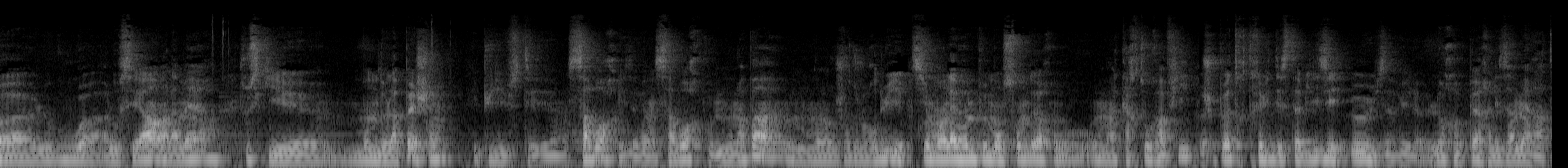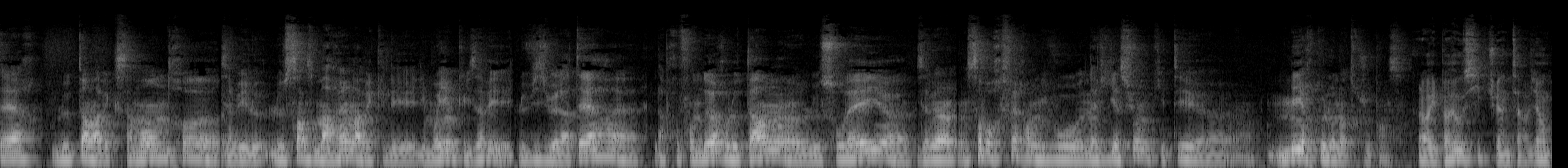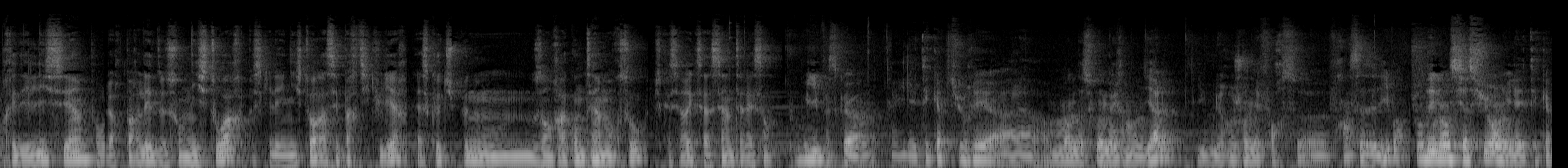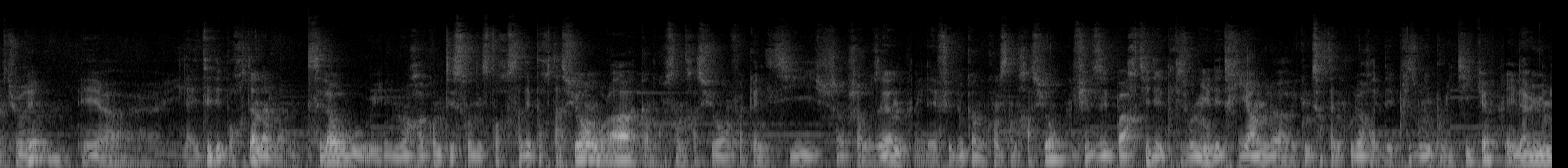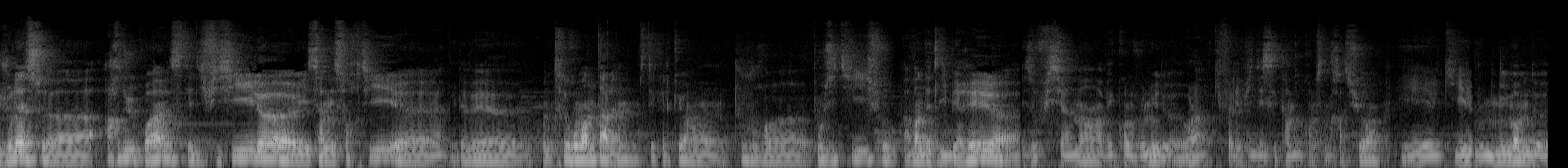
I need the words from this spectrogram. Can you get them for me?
goût à l'océan, à la mer, tout ce qui est monde de la pêche. Hein. Et puis c'était un savoir, ils avaient un savoir que nous on n'a pas. Hein. Moi au jour d'aujourd'hui, si on m'enlève un peu mon sondeur ou, ma cartographie, je peux être très vite déstabilisé. Eux, ils avaient le, repère les amers à terre, le temps avec sa montre, ils avaient le, sens marin avec les, les moyens qu'ils avaient. Le visuel à terre, euh, la profondeur, le temps, euh, le soleil. Euh, ils avaient un, savoir-faire au niveau navigation qui était meilleur que le nôtre, je pense. Alors il paraît aussi que tu interviens auprès des lycéens pour leur parler de son histoire, parce qu'il a une histoire assez particulière est-ce que tu peux nous, en raconter un morceau? Puisque c'est vrai que c'est assez intéressant. Oui, parce qu'il euh, a été capturé au moment de la Seconde Guerre mondiale. Il voulait rejoindre les forces euh, françaises libres. Sur dénonciation, il a été capturé et euh, il a été déporté en Allemagne. C'est là où il me racontait son histoire, sa déportation, voilà, camp de concentration, Fakelti, Schaffhausen. Il avait fait deux camps de concentration. Il faisait partie des prisonniers des triangles avec une certaine couleur et des prisonniers politiques. Il a eu une jeunesse euh, ardue, quoi. Hein. C'était difficile, euh, il s'en est sorti. Euh, il avait un très gros mental. Hein. C'était quelqu'un toujours positif. Avant d'être libéré, les officiers allemands avaient convenu de, voilà, qu'il fallait vider ces camps de concentration et qu'il y ait le minimum de,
